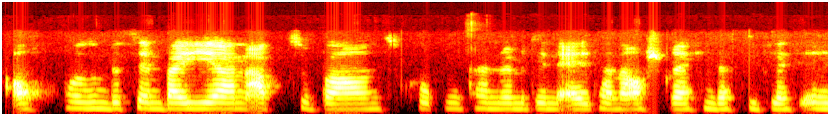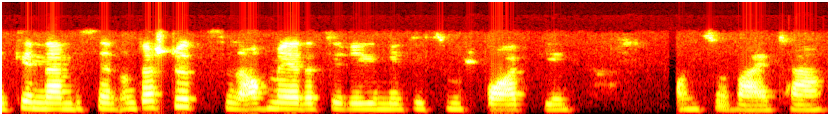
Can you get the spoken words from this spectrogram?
auch so ein bisschen Barrieren abzubauen, zu gucken, können wir mit den Eltern auch sprechen, dass sie vielleicht ihre Kinder ein bisschen unterstützen, auch mehr, dass sie regelmäßig zum Sport gehen und so weiter.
